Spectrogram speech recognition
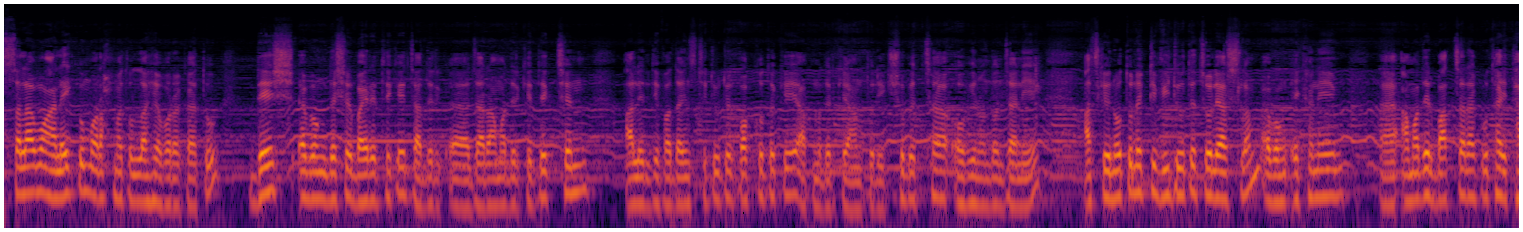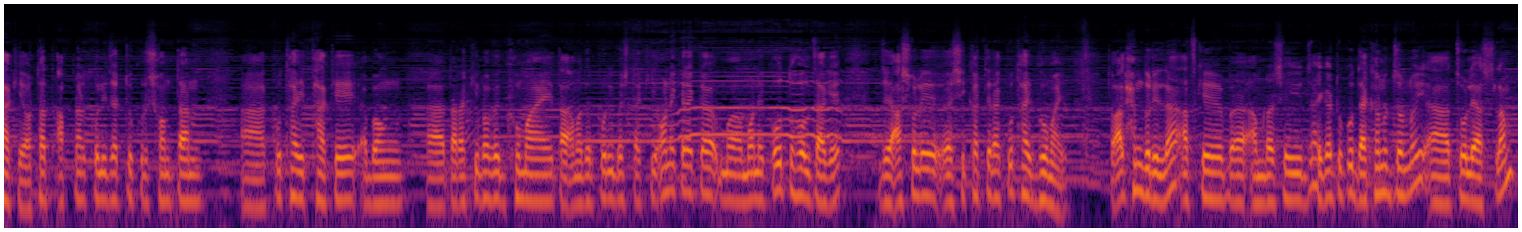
আসসালামু আলাইকুম রহমতুল্লাহ বরাকাতু দেশ এবং দেশের বাইরে থেকে যাদের যারা আমাদেরকে দেখছেন, আল ইন্তিফাদা ইনস্টিটিউটের পক্ষ থেকে আপনাদেরকে আন্তরিক শুভেচ্ছা, অভিনন্দন জানিয়ে আজকে নতুন একটি ভিডিওতে চলে আসলাম এবং এখানে আমাদের বাচ্চারা কোথায় থাকে? অর্থাৎ আপনার কলিজার টুকুর সন্তান কোথায় থাকে এবং তারা কীভাবে ঘুমায়, তা আমাদের পরিবেশটা কি, অনেকের একটা মনে কৌতূহল জাগে যে আসলে শিক্ষার্থীরা কোথায় ঘুমায়। তো আলহামদুলিল্লাহ, আজকে আমরা সেই জায়গাটুকু দেখানোর জন্যই চলে আসলাম।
